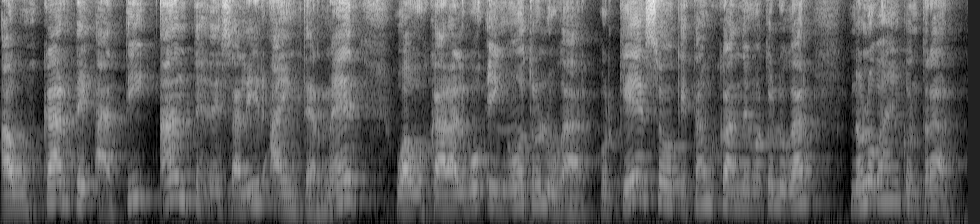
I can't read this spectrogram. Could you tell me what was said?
a buscarte a ti antes de salir a internet o a buscar algo en otro lugar. Porque eso que estás buscando en otro lugar no lo vas a encontrar.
